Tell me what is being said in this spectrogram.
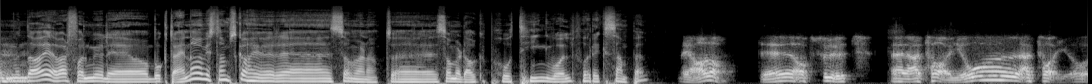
mm. Men da er det i hvert fall mulig å booke deg inn hvis de skal gjøre eh, sommernatt, eh, sommerdag på Tingvoll f.eks. Ja da, det er absolutt. Eh, jeg tar, jo, jeg tar jo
